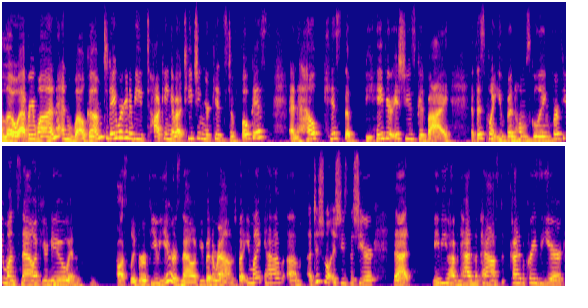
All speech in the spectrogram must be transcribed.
Hello, everyone, and welcome. Today, we're going to be talking about teaching your kids to focus and help kiss the behavior issues goodbye. At this point, you've been homeschooling for a few months now if you're new, and possibly for a few years now if you've been around. But you might have um, additional issues this year that maybe you haven't had in the past. It's kind of a crazy year,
